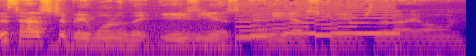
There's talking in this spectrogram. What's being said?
This has to be one of the easiest NES games that I own.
